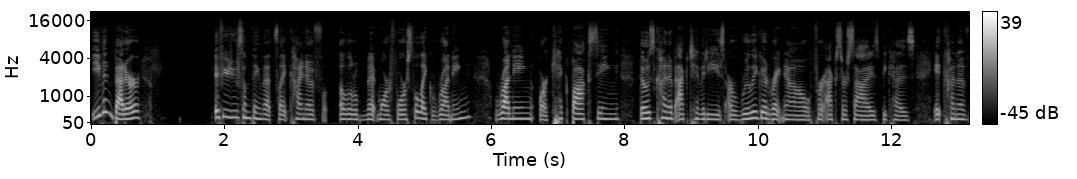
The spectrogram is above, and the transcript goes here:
even better if you do something that's like kind of a little bit more forceful, like running, running or kickboxing, those kind of activities are really good right now for exercise because it kind of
